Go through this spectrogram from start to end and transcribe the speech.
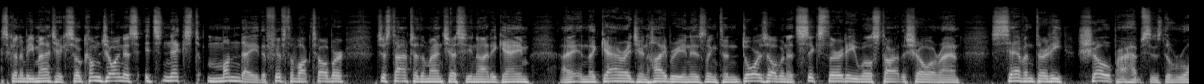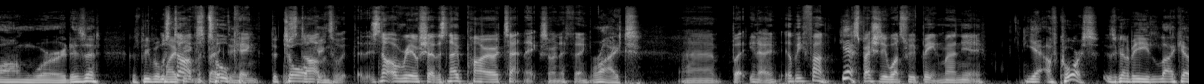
It's going to be magic. So come join us. It's next Monday, the 5th of October, just after the Manchester United game uh, in the garage in Highbury in Islington. Doors open at 6.30. We'll start the show around 7.30. Show perhaps is the wrong word, is it? Because people We'll might start be the talking. The We'll start the It's not a real show. There's no pyrotechnics or anything. right. Uh, but you know, it'll be fun. Yeah. Especially once we've beaten Man U. Yeah, of course. It's going to be like a,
